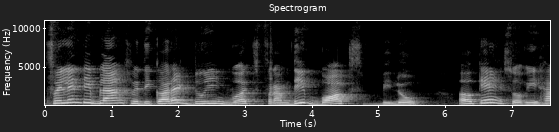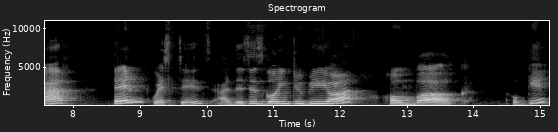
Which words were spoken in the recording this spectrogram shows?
Fill in the blanks with the correct doing words from the box below. Okay, so we have 10 questions and this is going to be your homework. Okay,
